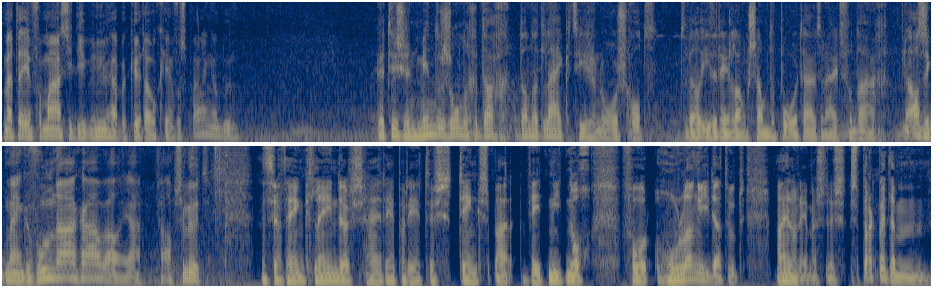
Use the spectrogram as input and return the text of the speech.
met de informatie die we nu hebben kun je daar ook geen voorspelling op doen. Het is een minder zonnige dag dan het lijkt hier in Oorschot. Terwijl iedereen langzaam de poort uitrijdt vandaag. Als ik mijn gevoel naga, wel ja. Absoluut. Dat zegt Henk Leenders. Hij repareert dus tanks, maar weet niet nog voor hoe lang hij dat doet. Mino Remmers dus sprak met hem.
